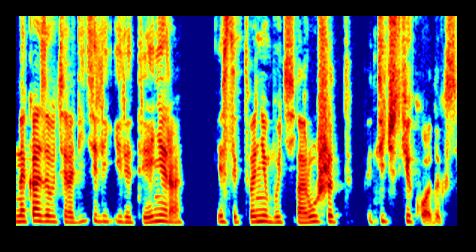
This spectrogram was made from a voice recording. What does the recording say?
наказывать родителей или тренера, если кто-нибудь нарушит этический кодекс.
